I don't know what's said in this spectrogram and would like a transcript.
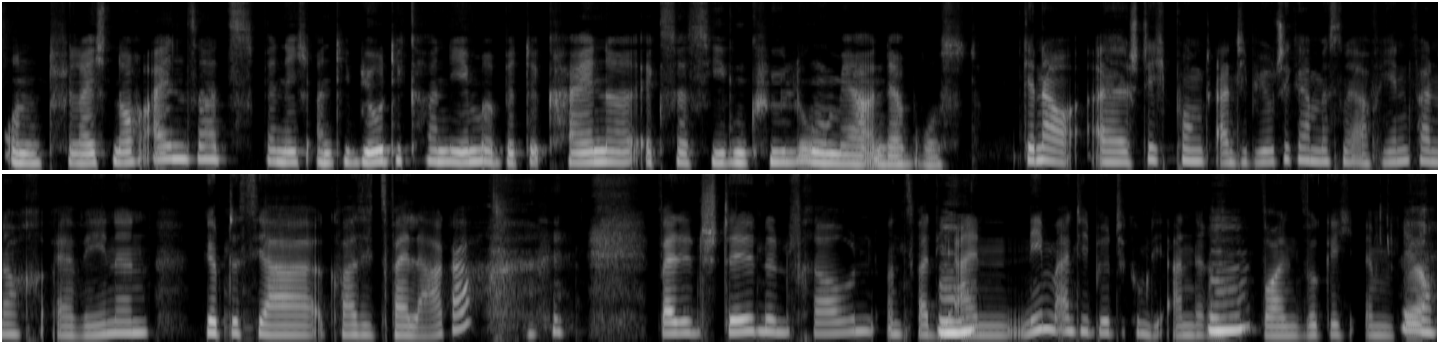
Und vielleicht noch ein Satz, wenn ich Antibiotika nehme, bitte keine exzessiven Kühlungen mehr an der Brust. Genau, äh, Stichpunkt Antibiotika müssen wir auf jeden Fall noch erwähnen. Gibt es ja quasi zwei Lager bei den stillenden Frauen. Und zwar die mhm. einen nehmen Antibiotikum, die anderen mhm. wollen wirklich im, ja.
